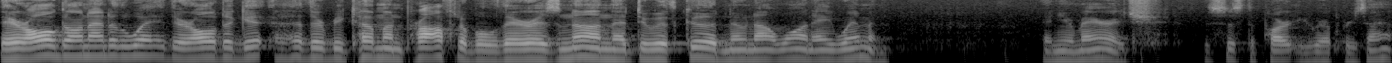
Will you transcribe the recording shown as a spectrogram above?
They're all gone out of the way. They're all together uh, become unprofitable. There is none that doeth good, no, not one. Hey, women, in your marriage, this is the part you represent.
